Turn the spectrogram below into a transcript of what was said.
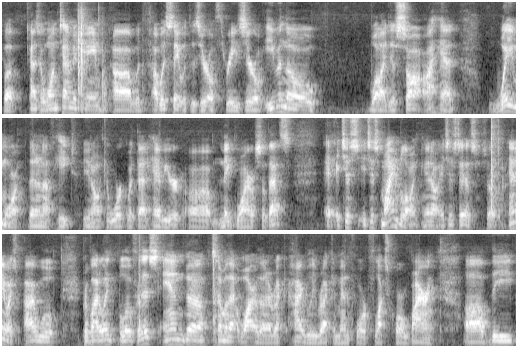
But as a 110 machine, uh, would, I would stay with the 030, even though what I just saw, I had way more than enough heat, you know, to work with that heavier uh, MIG wire. So that's, it just, it's just mind blowing, you know, it just is. So anyways, I will provide a link below for this and uh, some of that wire that I rec highly recommend for flux core wiring. Uh, the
